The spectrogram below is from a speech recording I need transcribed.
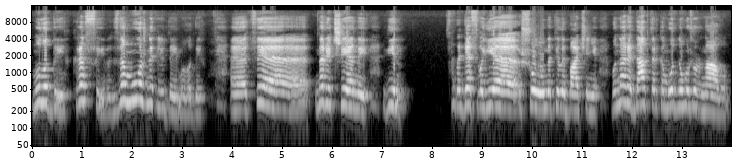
молодих, красивих, заможних людей молодих. Це наречений, він веде своє шоу на телебаченні. Вона редакторка модного журналу.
